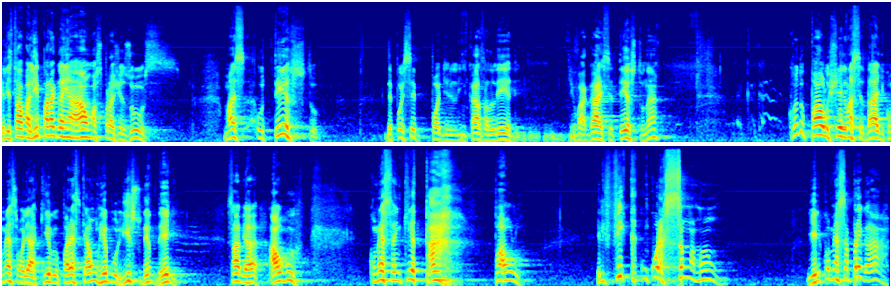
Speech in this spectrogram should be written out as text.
Ele estava ali para ganhar almas para Jesus. Mas o texto depois você pode em casa ler devagar esse texto, né? Quando Paulo chega na cidade, começa a olhar aquilo, parece que há um rebuliço dentro dele, sabe? Algo começa a inquietar Paulo. Ele fica com o coração na mão. E ele começa a pregar.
